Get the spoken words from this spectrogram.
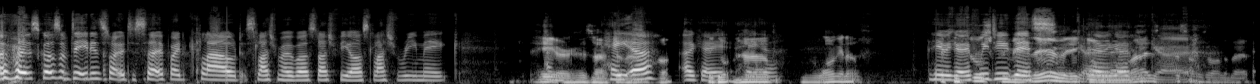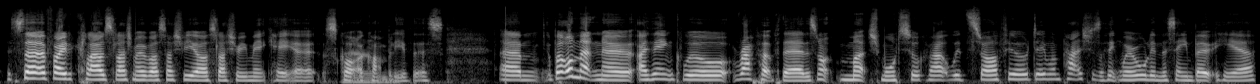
Alright, Scott's updated his title to certified cloud slash mobile slash VR slash remake. Hater is after hater. that, okay, We don't have hater. long enough. Here we go. If we do screen this, there we go. there we go. That's, that's what I was on about. Certified cloud slash mobile slash VR slash remake hater. Scott, I can't believe this. Um, but on that note, I think we'll wrap up there. There's not much more to talk about with Starfield Day One patches. I think we're all in the same boat here.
